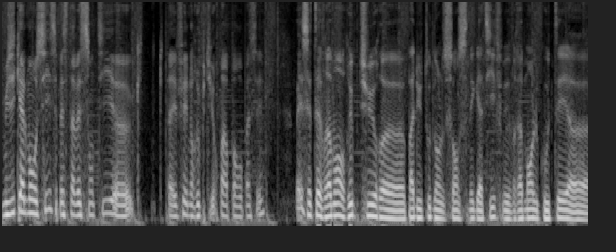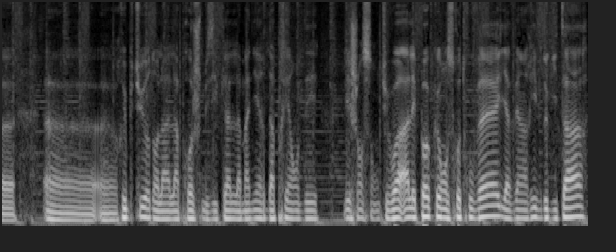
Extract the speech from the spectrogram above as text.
Musicalement aussi, c'est parce que tu avais senti euh, que tu avais fait une rupture par rapport au passé? Oui, c'était vraiment rupture, euh, pas du tout dans le sens négatif, mais vraiment le côté euh, rupture dans la- l'approche musicale, la manière d'appréhender les chansons. Tu vois, à l'époque, on se retrouvait, il y avait un riff de guitare,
